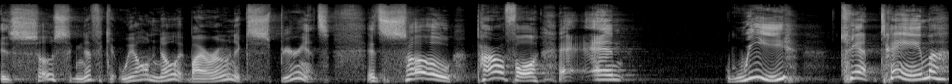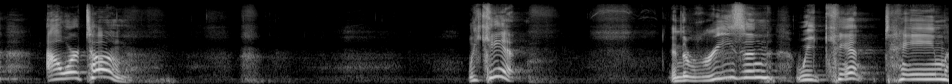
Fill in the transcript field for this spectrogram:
is so significant. We all know it by our own experience. It's so powerful, and we can't tame our tongue. We can't. And the reason we can't tame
